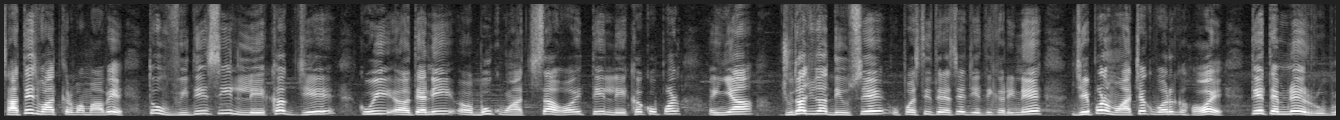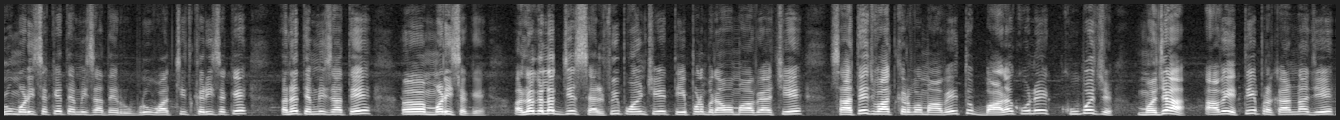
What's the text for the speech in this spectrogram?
સાથે જ વાત કરવામાં આવે તો વિદેશી લેખક જે કોઈ તેની બુક વાંચતા હોય તે લેખકો પણ અહીંયા જુદા જુદા દિવસે ઉપસ્થિત રહેશે. જેથી કરીને જે પણ વાચક વર્ગ હોય તે તેમને રૂબરૂ મળી શકે, તેમની સાથે રૂબરૂ વાતચીત કરી શકે અને તેમની સાથે મળી શકે. અલગ અલગ જે સેલ્ફી પોઈન્ટ છે તે પણ બનાવવામાં આવ્યા છે. સાથે જ વાત કરવામાં આવે તો બાળકોને ખૂબ જ મજા આવે તે પ્રકારના જે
